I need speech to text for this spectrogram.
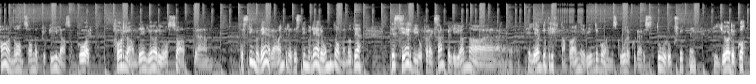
har noen sånne profiler som går foran, det gjør jo også at eh, det stimulerer andre. Det stimulerer ungdommen. og det, det ser vi jo f.eks. gjennom eh, elevbedriftene på andre videregående skoler, hvor det er stor oppslutning. De gjør det godt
